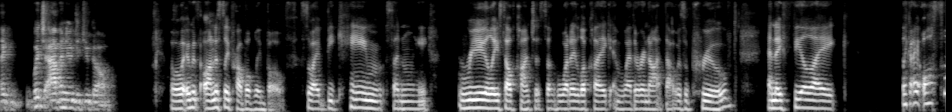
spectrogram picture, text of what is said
Like which avenue did you go? Oh, it was honestly probably both. So I became suddenly really self conscious of what I look like and whether or not that was approved. And I feel like like I also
